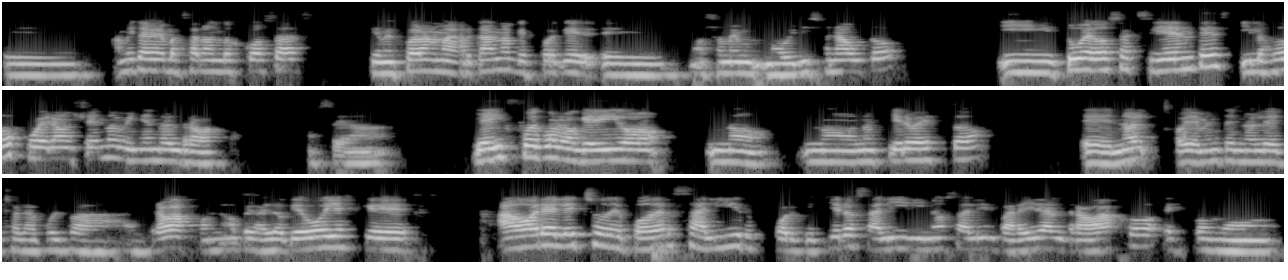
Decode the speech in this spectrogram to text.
Eh, a mí también pasaron dos cosas que me fueron marcando, que fue que yo me movilizo en auto y tuve dos accidentes y los dos fueron yendo y viniendo del trabajo. O sea, y ahí fue como que digo, no, no, no quiero esto. no, obviamente no le echo la culpa al trabajo, ¿no? Pero a lo que voy es que Ahora el hecho de poder salir porque quiero salir y no salir para ir al trabajo es como,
